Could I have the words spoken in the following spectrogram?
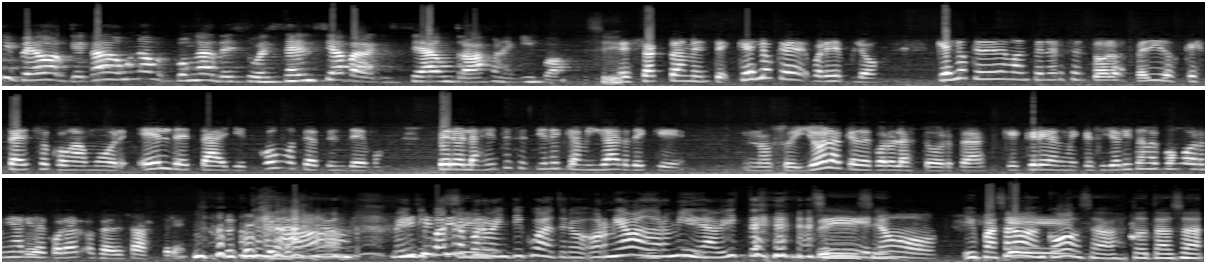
ni peor, que cada uno ponga de su esencia para que sea un trabajo en equipo. Sí. exactamente. ¿Qué es lo que, por ejemplo, qué es lo que debe mantenerse en todos los pedidos que está hecho con amor, el detalle, cómo te atendemos? Pero la gente se tiene que amigar de que no soy yo la que decoro las tortas, que créanme que si yo ahorita me pongo a hornear y decorar, o sea, desastre. Claro. 24 sí. por 24. Horneaba dormida, ¿viste? sí, Sí, sí. no. Y pasaban Eh, cosas, Tota, o sea,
